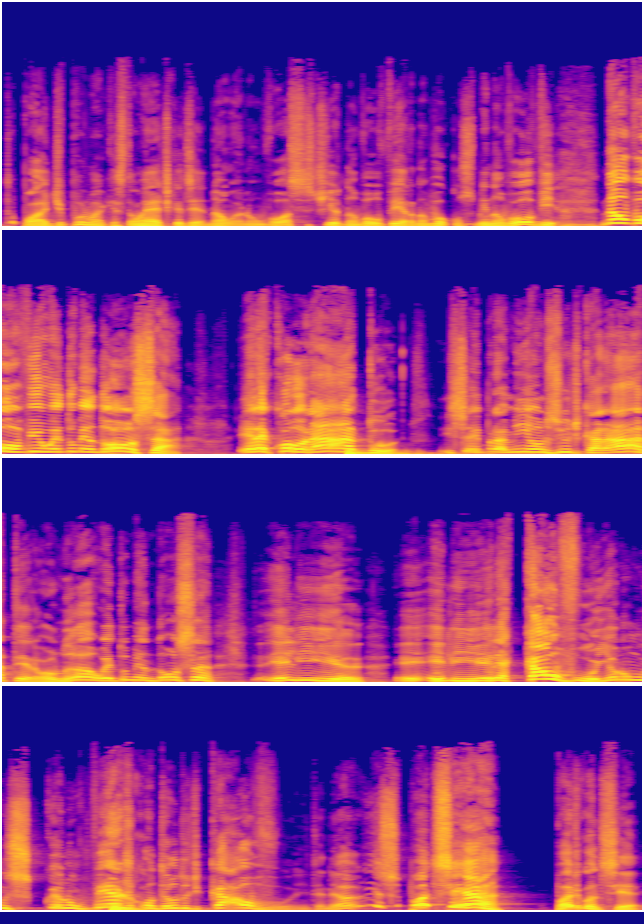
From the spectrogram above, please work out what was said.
Tu pode, por uma questão ética, dizer: não, eu não vou assistir, não vou ver, não vou consumir, não vou ouvir. Não vou ouvir o Edu Mendonça! Ele é colorado! Isso aí para mim é um desvio de caráter. Ou não, o Edu Mendonça, ele, ele, ele é calvo e eu não, eu não vejo conteúdo de calvo, entendeu? Isso pode ser, pode acontecer.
